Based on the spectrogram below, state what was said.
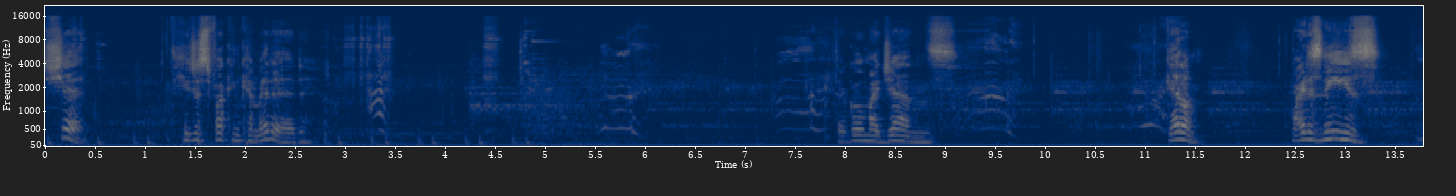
Shit. He just fucking committed. There go my gens. Get him. Bite his knees.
